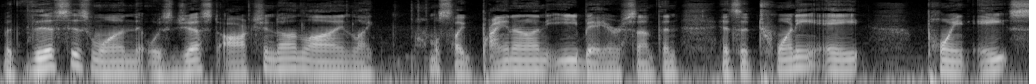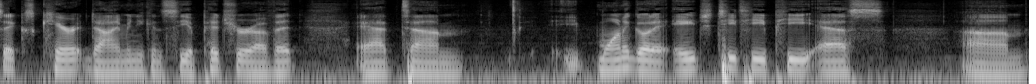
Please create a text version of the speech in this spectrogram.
But this is one that was just auctioned online, like almost like buying it on eBay or something. It's a 28 0.86 carat diamond. You can see a picture of it at. Um, you want to go to https um,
